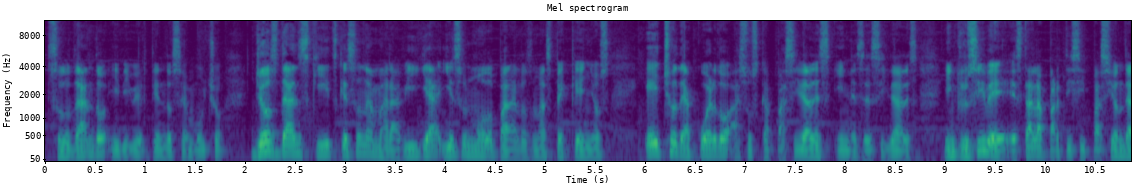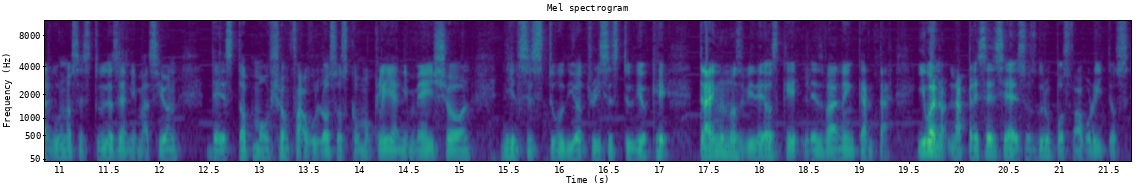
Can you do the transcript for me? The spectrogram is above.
sudando y divirtiéndose mucho. Just Dance Kids, que es una maravilla y es un modo para los más pequeños, hecho de acuerdo a sus capacidades y necesidades. Inclusive está la participación de algunos estudios de animación de stop motion fabulosos como Clay Animation, Nils Studio, Trees Studio, que traen unos videos que les van a encantar. Y bueno, la presencia de sus grupos favoritos,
